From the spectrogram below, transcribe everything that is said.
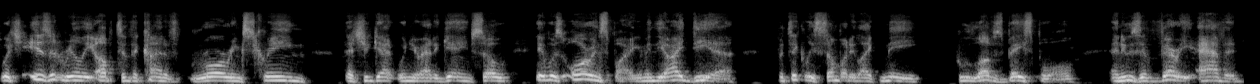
which isn't really up to the kind of roaring scream that you get when you're at a game. So it was awe inspiring. I mean, the idea, particularly somebody like me who loves baseball and who's a very avid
